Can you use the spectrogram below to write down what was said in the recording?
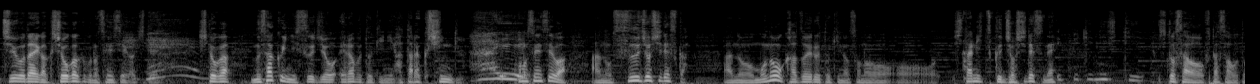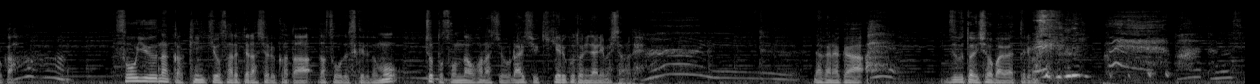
中央大学商学部の先生が来て人が無作為に数字を選ぶときに働く心理。はい。この先生はあの数助詞ですか。あの物を数える時のそのお下につく助詞ですね。一匹二匹。一竿二竿とか。あそういうなんか研究をされてらっしゃる方だそうですけれどもちょっとそんなお話を来週聞けることになりましたのでなかなか図太い商売をやっております。ああ楽し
